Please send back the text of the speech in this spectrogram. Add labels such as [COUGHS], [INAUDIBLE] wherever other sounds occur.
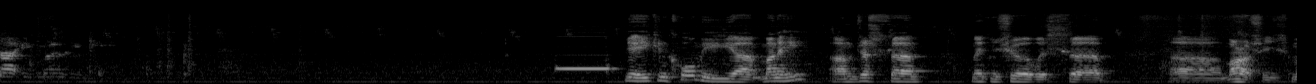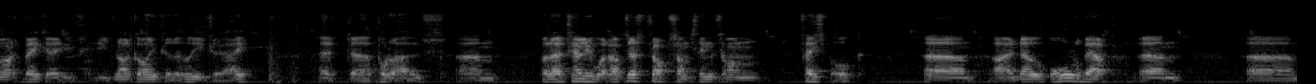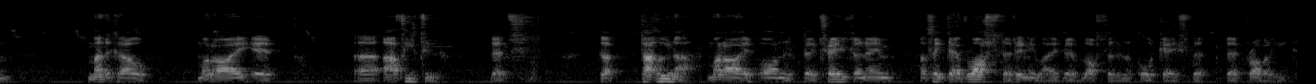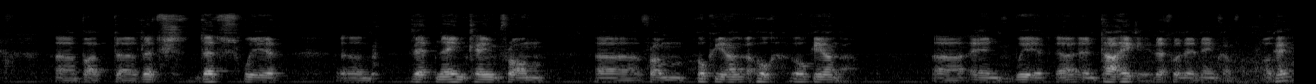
Manahi. Yeah, you can call me uh, Manahi. I'm just uh, making sure with uh, uh, Morris, he's, Morris Baker, he's, he's not going to the Hui today at uh, Porterhouse. Um, but I tell you what, I've just dropped some things on Facebook. Um, I know all about um, um, Manukau Marae at uh, Awhitu. That's the Tahuna Marae on it. They changed the name. I think they've lost it anyway. They've lost it in a court case, that, that property. Uh, but uh, that's that's where um, that name came from uh, from Hokianga, Hokianga uh, and where uh, and Taheke. That's where that name comes from. Okay,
